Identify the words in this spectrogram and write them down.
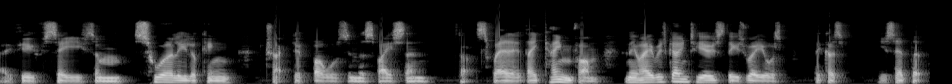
If you see some swirly looking attractive bowls in the space, then that's where they came from. Anyway, he was going to use these reels because he said that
